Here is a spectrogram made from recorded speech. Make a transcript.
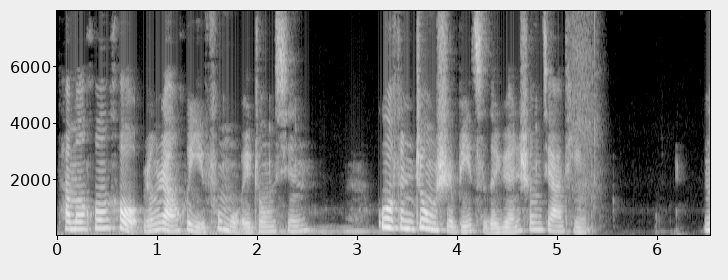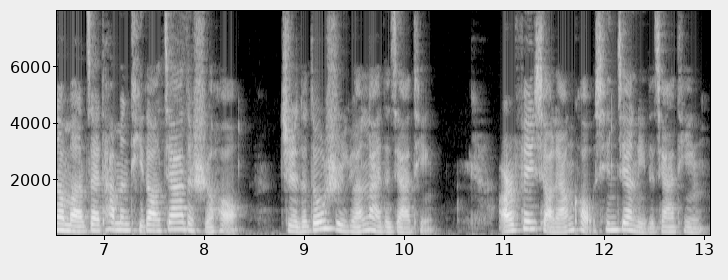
他们婚后仍然会以父母为中心，过分重视彼此的原生家庭。那么，在他们提到家的时候，指的都是原来的家庭，而非小两口新建立的家庭。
